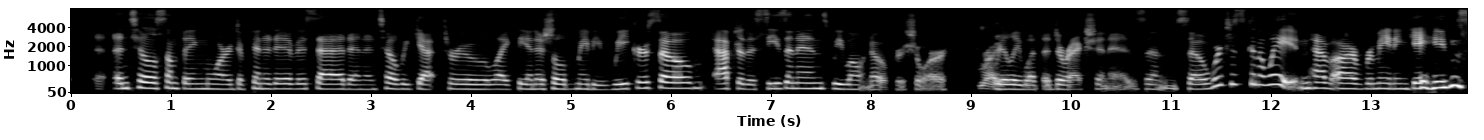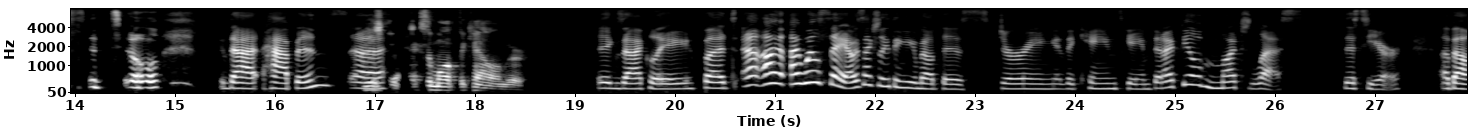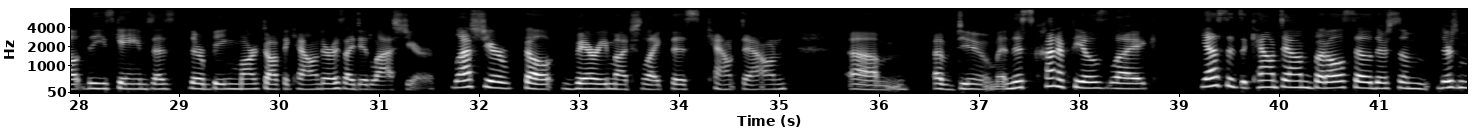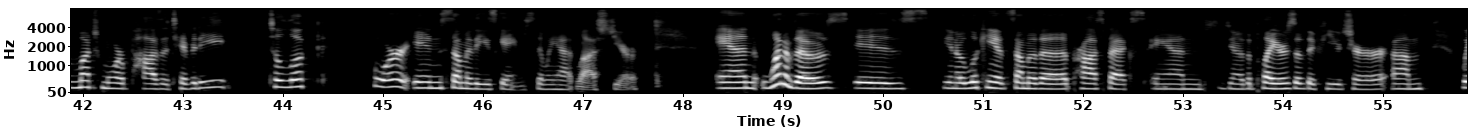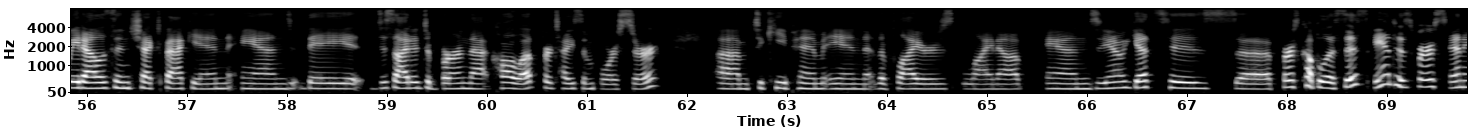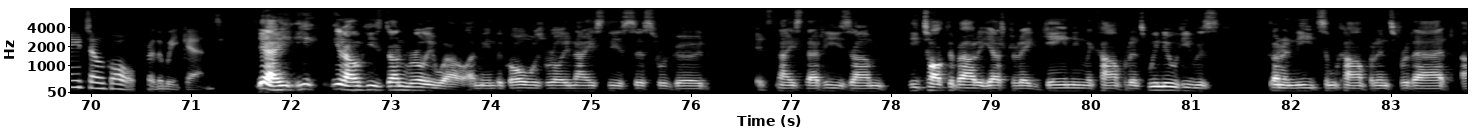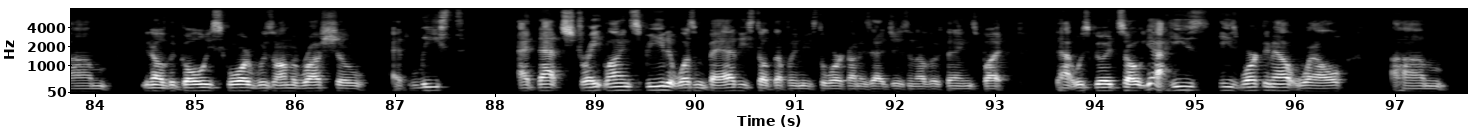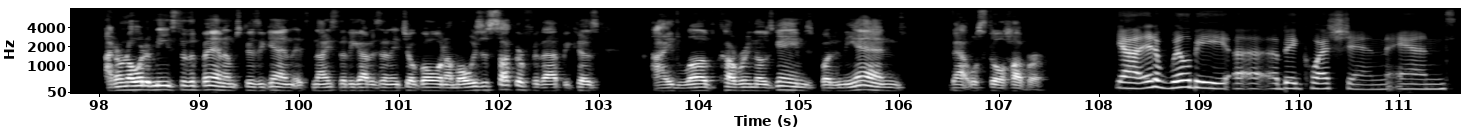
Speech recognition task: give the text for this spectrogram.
until something more definitive is said and until we get through like the initial maybe week or so after the season ends we won't know for sure right. really what the direction is and so we're just going to wait and have our remaining games until that happens uh, just x them off the calendar Exactly. But I, I will say, I was actually thinking about this during the Canes game that I feel much less this year about these games as they're being marked off the calendar as I did last year. Last year felt very much like this countdown um, of doom, and this kind of feels like yes, it's a countdown, but also there's some there's much more positivity to look for in some of these games than we had last year. And one of those is, you know, looking at some of the prospects and, you know, the players of the future. Um, Wade Allison checked back in and they decided to burn that call up for Tyson Foerster um, to keep him in the Flyers lineup. And, you know, he gets his uh, first couple assists and his first NHL goal for the weekend. Yeah, he, he, you know, he's done really well. I mean, the goal was really nice. The assists were good. It's nice that he's um, he talked about it yesterday, gaining the confidence. We knew he was going to need some confidence for that. Um, you know, the goal he scored was on the rush, so at least at that straight line speed, it wasn't bad. He still definitely needs to work on his edges and other things, but that was good. So yeah, he's he's working out well. Um, I don't know what it means to the Phantoms because again, it's nice that he got his NHL goal, and I'm always a sucker for that because I love covering those games. But in the end, that will still hover. Yeah, it will be a, a big question. And,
